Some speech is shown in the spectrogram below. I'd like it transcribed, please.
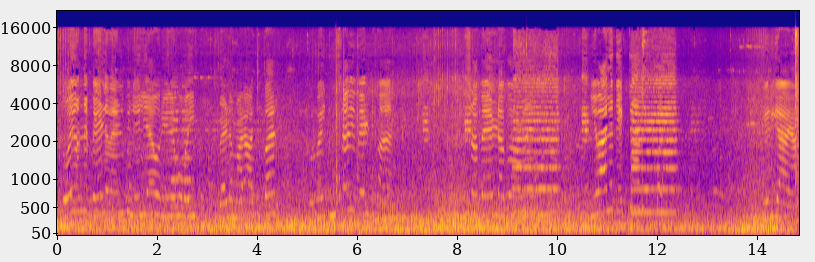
तो भाई हमने बेल्ट वेल्ट भी ले लिया है और ये देखो भाई बेल्ट हमारा आ चुका है और भाई दूसरा भी बेल्ट दिखाया है दूसरा बेल्ट अब हमें ये वाले देखते हैं गिर गया यार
